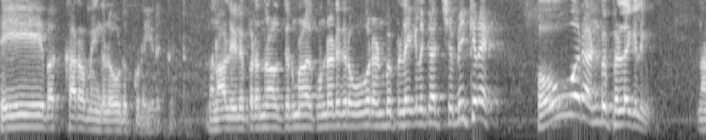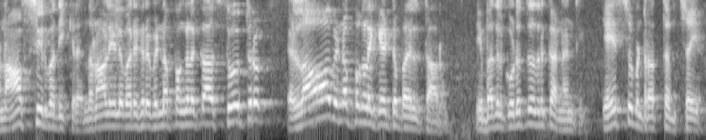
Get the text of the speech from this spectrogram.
தேவக்கரம் எங்களோடு கூட இருக்கட்டும். இந்த நாளில் பிறந்தநாள் திருமணம் கொண்டாடுகிற ஒவ்வொரு அன்பு பிள்ளைகளுக்காக செபிக்கிறேன் ஒவ்வொரு அன்பு பிள்ளைகளையும் நான் ஆசீர்வதிக்கிறேன். இந்த நாளில் வருகிற விண்ணப்பங்களுக்காக ஸ்தோத்திரம். எல்லா விண்ணப்பங்களையும் கேட்டு பதில் தாரும். நீ பதில் கொடுத்ததற்காக நன்றி. இயேசுவின் ரத்தம் செய்யும்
